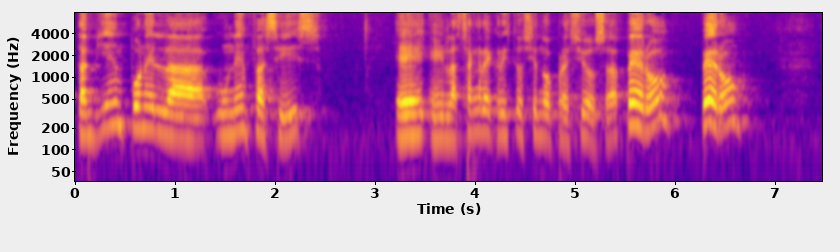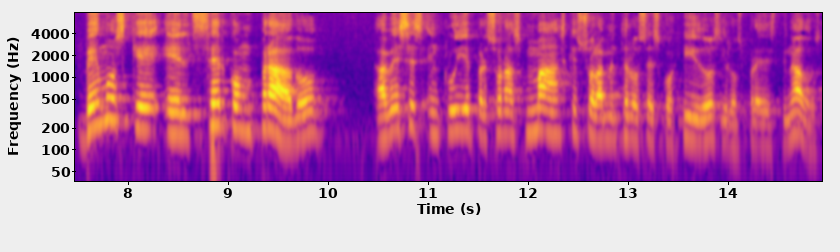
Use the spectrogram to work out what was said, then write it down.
también pone un énfasis en, en la sangre de Cristo siendo preciosa, pero, pero, vemos que el ser comprado a veces incluye personas más que solamente los escogidos y los predestinados.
